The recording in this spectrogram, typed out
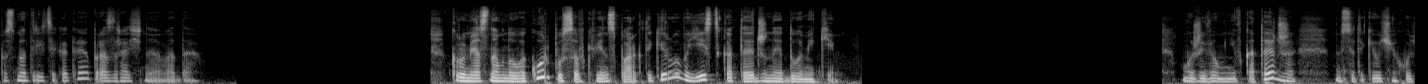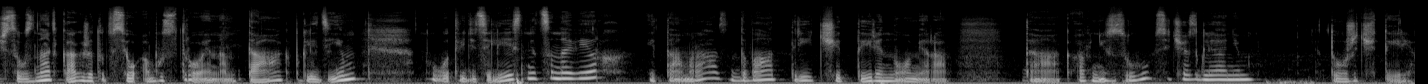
Посмотрите, какая прозрачная вода. Кроме основного корпуса в Квинс Парк Текирова есть коттеджные домики. Мы живем не в коттедже, но все-таки очень хочется узнать, как же тут все обустроено. Так, поглядим. Ну, вот видите, лестница наверх. И там раз, два, три, четыре номера. Так, а внизу сейчас глянем. Тоже четыре.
